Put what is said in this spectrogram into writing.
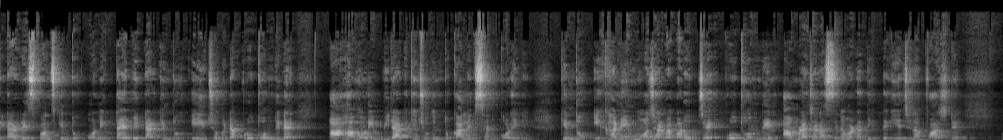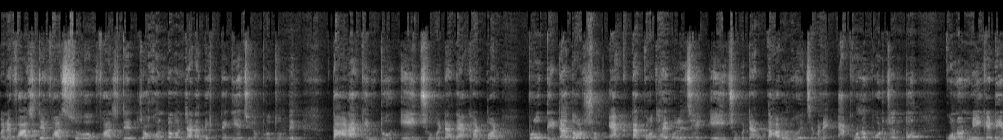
এটার রেসপন্স কিন্তু অনেকটাই বেটার কিন্তু এই ছবিটা প্রথম দিনে আহামরি বিরাট কিছু কিন্তু কালেকশন করেনি। কিন্তু এখানেই মজার ব্যাপার হচ্ছে, প্রথম দিন আমরা যারা সিনেমাটা দেখতে গিয়েছিলাম ফার্স্ট ডে মানে ফার্স্ট ডে ফার্স্ট শো হোক ফার্স্ট ডে যখন তখন যারা দেখতে গিয়েছিল প্রথম দিন, তারা কিন্তু এই ছবিটা দেখার পর প্রতিটা দর্শক একটা কথাই বলেছে, এই ছবিটা দারুণ হয়েছে। মানে এখনও পর্যন্ত কোনো নেগেটিভ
